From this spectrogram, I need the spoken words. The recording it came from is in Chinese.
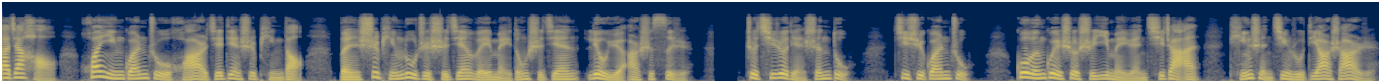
大家好，欢迎关注华尔街电视频道。本视频录制时间为美东时间六月二十四日。这期热点深度继续关注郭文贵涉十亿美元欺诈案，庭审进入第二十二日。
